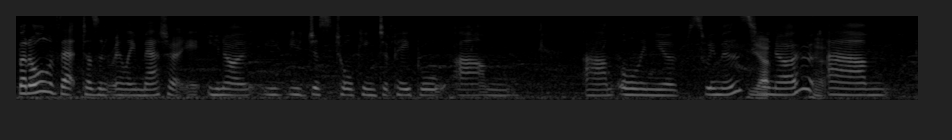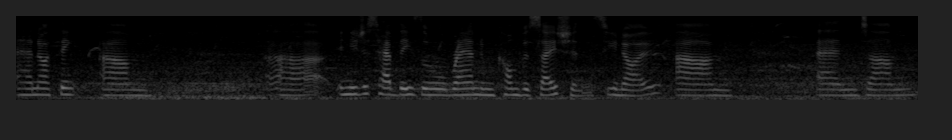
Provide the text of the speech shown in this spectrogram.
but all of that doesn't really matter. You know, you, you're just talking to people, um, um, all in your swimmers, Yep, you know. yep. Um, and I think, um, uh, and you just have these little random conversations, you know. Um, and um,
